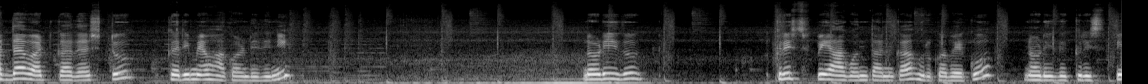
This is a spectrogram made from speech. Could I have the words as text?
ಅರ್ಧ ವಾಟ್ಕಾದಷ್ಟು ಕರಿಮೇವು ಹಾಕೊಂಡಿದ್ದೀನಿ. ನೋಡಿ, ಇದು ಕ್ರಿಸ್ಪಿ ಆಗೋ ತನಕ ಹುರ್ಕೋಬೇಕು. ನೋಡಿ, ಇದು ಕ್ರಿಸ್ಪಿ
